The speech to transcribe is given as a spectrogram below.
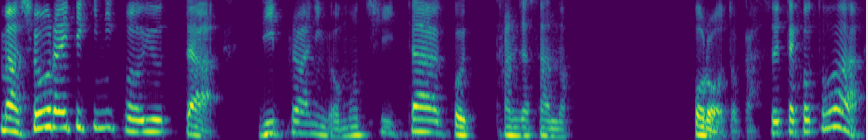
まあ、将来的にこういったディープラーニングを用いた、こう、患者さんのフォローとか、そういったことは、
